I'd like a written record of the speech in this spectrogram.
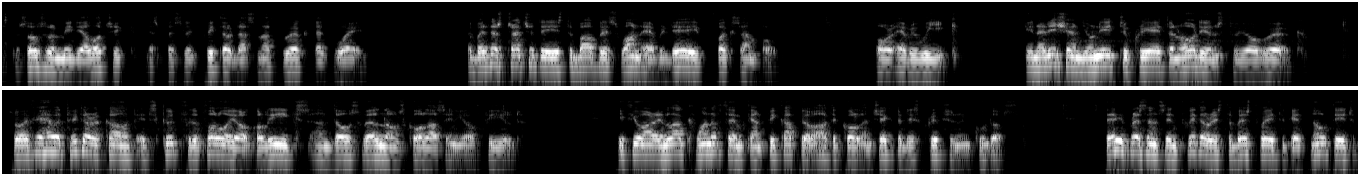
as the social media logic, especially Twitter, does not work that way. A better strategy is to publish one every day, for example, or every week. in addition, you need to create an audience to your work. So if you have a Twitter account, it's good to follow your colleagues and those well-known scholars in your field. If you are in luck, one of them can pick up your article and check the description in Kudos. Steady presence in Twitter is the best way to get noted,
